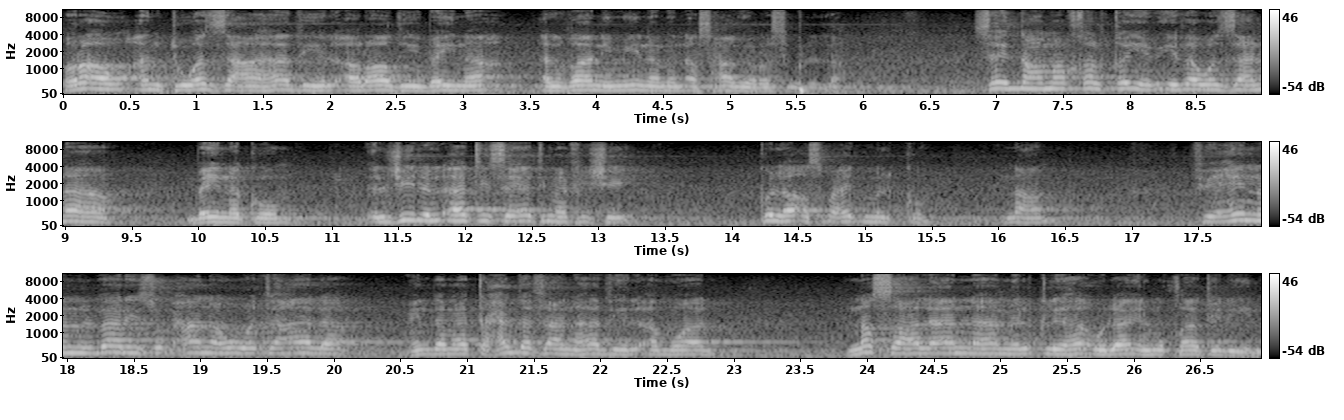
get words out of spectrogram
رأوا أن توزع هذه الأراضي بين الغانمين من أصحاب رسول الله. سيدنا عمر قال طيب إذا وزعناها بينكم الجيل الآتي سيأتي ما في شيء كلها أصبحت ملككم. نعم. في حين أن الباري سبحانه وتعالى عندما تحدث عن هذه الأموال نص على أنها ملك لهؤلاء المقاتلين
